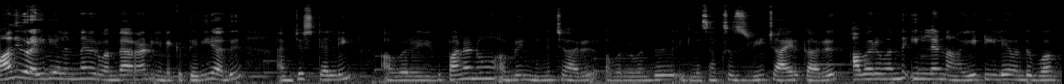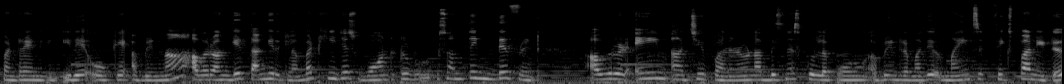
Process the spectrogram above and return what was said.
மாதிரி ஒரு ஐடியாவிலேருந்து தான் இவர் வந்தாரான்னு எனக்கு தெரியாது. ஐ எம் ஜஸ்ட் டெல்லிங் அவர் இது பண்ணணும் அப்படின்னு நினச்சாரு. அவர் வந்து இதில் சக்ஸஸ் ரீச் ஆயிருக்காரு. அவர் வந்து இல்லை நான் ஐடியிலே வந்து ஒர்க் பண்ணுறேன் எனக்கு இதே ஓகே அப்படின்னா அவர் அங்கேயே தங்கியிருக்கலாம். But he just want to do something different அவரோட எய்ம் அச்சீவ் பண்ணணும். நான் பிஸ்னஸ்குள்ளே போகணும் அப்படின்ற மாதிரி ஒரு மைண்ட் செட் ஃபிக்ஸ் பண்ணிவிட்டு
